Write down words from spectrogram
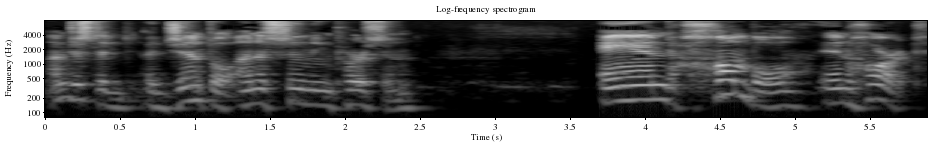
I'm just a, a gentle, unassuming person and humble in heart.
